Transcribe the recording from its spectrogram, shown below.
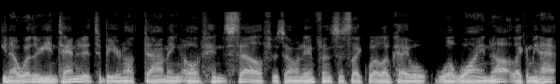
you know, whether he intended it to be or not, damning of himself, his own influence. It's like, well, okay, well, well, why not? Like, I mean, how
